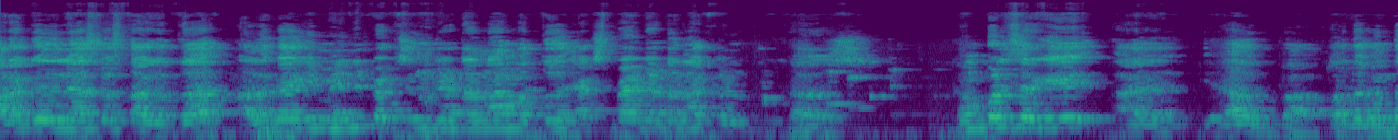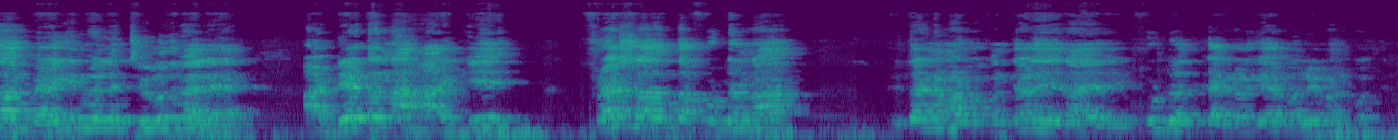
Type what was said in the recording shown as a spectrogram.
ಆರೋಗ್ಯದಲ್ಲಿ ಅಸ್ವಸ್ಥ ಆಗುತ್ತೆ? ಅದಕ್ಕಾಗಿ ಮ್ಯಾನುಫ್ಯಾಕ್ಚರಿಂಗ್ ಡೇಟ್ ಅನ್ನ ಮತ್ತು ಎಕ್ಸ್ಪೈರ್ ಡೇಟ್ ಅನ್ನ ಕಂಪಲ್ಸರಿ ಬರ್ತಕ್ಕಂಥ ಬ್ಯಾಗಿನ ಮೇಲೆ ಚೀಲದ ಮೇಲೆ ಆ ಡೇಟ್ ಹಾಕಿ ಫ್ರೆಶ್ ಆದಂತ ಫುಡ್ ಅನ್ನ ವಿತರಣೆ ಮಾಡ್ಬೇಕಂತೇಳಿ ನಾ ಫುಡ್ ಅಧಿಕಾರಿಗಳಿಗೆ ಮನವಿ ಮಾಡ್ಕೊತೀನಿ.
